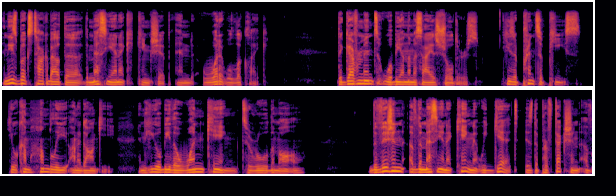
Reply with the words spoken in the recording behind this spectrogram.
And these books talk about the, the messianic kingship and what it will look like. The government will be on the Messiah's shoulders. He's a prince of peace. He will come humbly on a donkey, and he will be the one king to rule them all. The vision of the messianic king that we get is the perfection of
